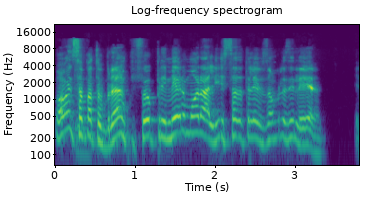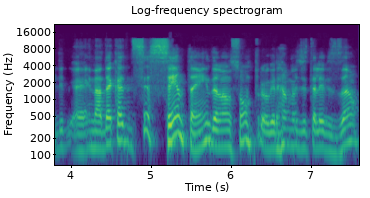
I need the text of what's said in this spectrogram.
O Homem do Sapato Branco foi o primeiro moralista da televisão brasileira. Ele, é, na década de 60 ainda, lançou um programa de televisão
